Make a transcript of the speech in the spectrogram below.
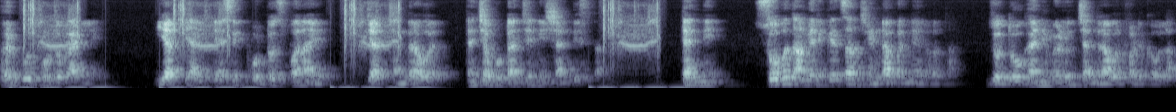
भरपूर फोटो काढले. यात ते ऐतिहासिक फोटोज पण आहेत ज्यात चंद्रावर त्यांच्या बुटांचे निशाण दिसतात. त्यांनी सोबत अमेरिकेचा झेंडा पण नेला होता. जो दोघांनी मिळून चंद्रावर फडकवला.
